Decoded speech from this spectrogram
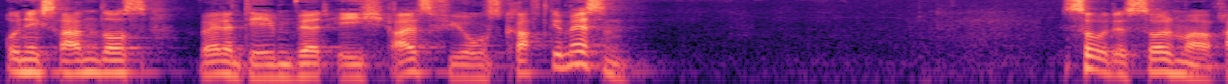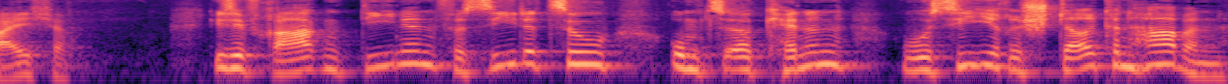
und nichts anderes, weil an dem werde ich als Führungskraft gemessen. So, das soll mal reicher. Diese Fragen dienen für Sie dazu, um zu erkennen, wo Sie Ihre Stärken haben.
